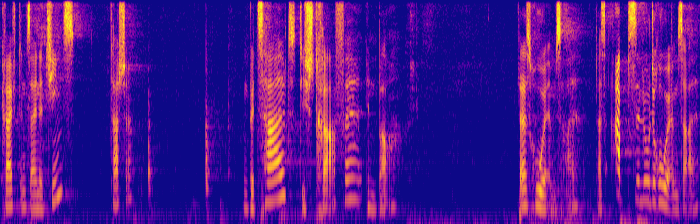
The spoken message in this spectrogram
greift in seine Jeans-Tasche und bezahlt die Strafe in Bar. Da ist Ruhe im Saal. Da ist absolute Ruhe im Saal.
